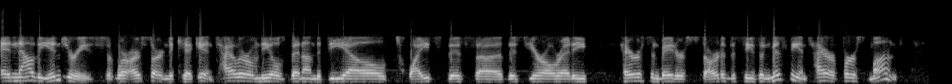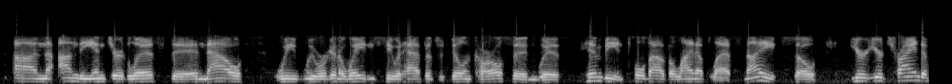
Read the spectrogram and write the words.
and now the injuries are starting to kick in. Tyler O'Neill's been on the DL twice this uh, this year already. Harrison Bader started the season, missed the entire first month on on the injured list, and now we we were going to wait and see what happens with Dylan Carlson with him being pulled out of the lineup last night. So you're you're trying to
